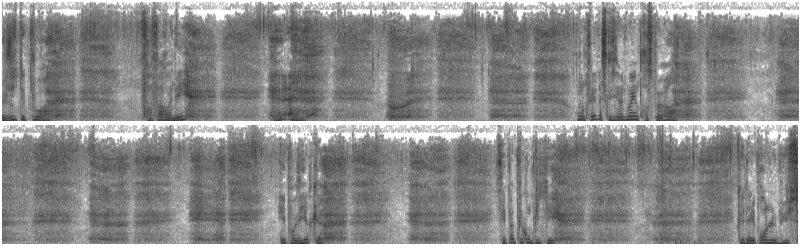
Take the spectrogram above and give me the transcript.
juste pour fanfaronner. On le fait parce que c'est notre moyen de transport. Et pour dire que c'est pas plus compliqué que d'aller prendre le bus.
